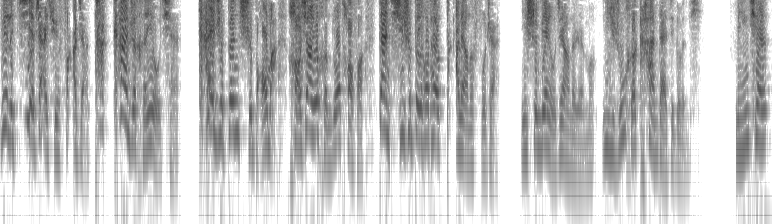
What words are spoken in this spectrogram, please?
为了借债去发展。他看着很有钱，开着奔驰宝马，好像有很多套房，但其实背后他有大量的负债。你身边有这样的人吗？你如何看待这个问题？明天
